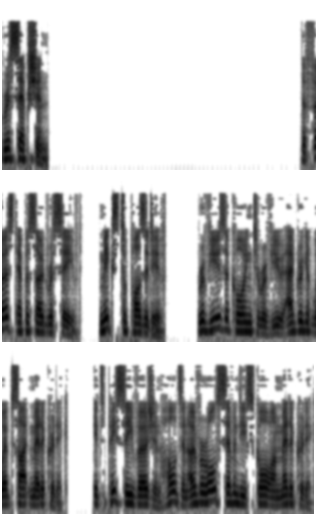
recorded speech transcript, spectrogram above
Reception The first episode received mixed to positive reviews according to review aggregate website Metacritic. Its PC version holds an overall 70 score on Metacritic,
